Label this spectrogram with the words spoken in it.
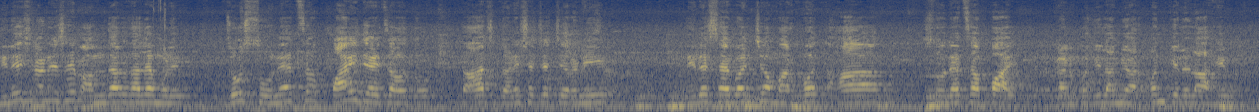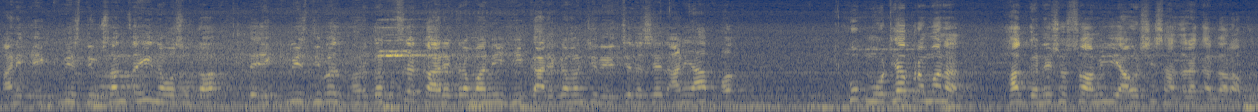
निलेश राणेसाहेब आमदार झाल्यामुळे जो सोन्याचा पाय द्यायचा होतो तर आज गणेशाच्या चरणी निलेश साहेबांच्या मार्फत हा सोन्याचा पाय गणपतीला आम्ही अर्पण केलेला आहे. आणि एकवीस दिवसांचाही नवस होता. ते एकवीस दिवस भरगच्च कार्यक्रमाने ही कार्यक्रमांची रेचेल असेल. आणि हा भ खूप मोठ्या प्रमाणात हा गणेशोत्सव आम्ही यावर्षी साजरा करणार आहोत.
